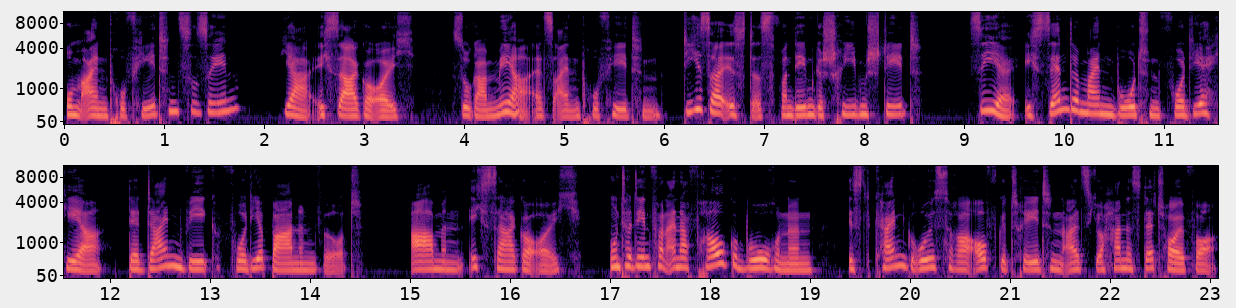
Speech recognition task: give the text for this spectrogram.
Um einen Propheten zu sehen? Ja, ich sage euch, sogar mehr als einen Propheten. Dieser ist es, von dem geschrieben steht, Siehe, ich sende meinen Boten vor dir her, der deinen Weg vor dir bahnen wird. Amen, ich sage euch, unter den von einer Frau geborenen ist kein größerer aufgetreten als Johannes der Täufer,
